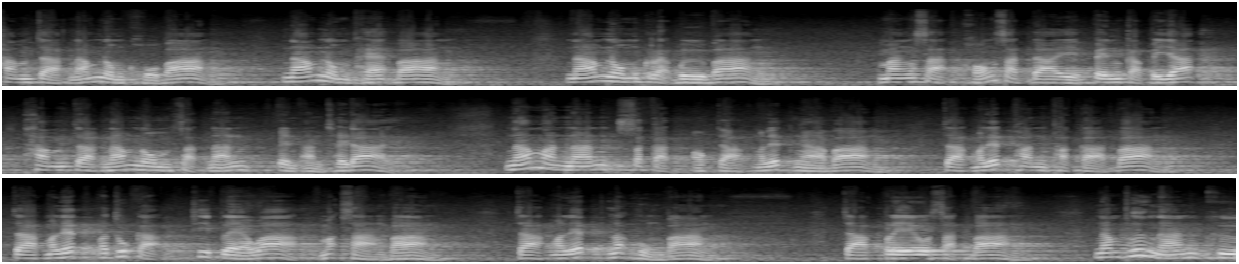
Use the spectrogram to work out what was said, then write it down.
ทำจากน้ำนมโคบ้าง น้ำนมแพะบ้าง น้ำนมกระบือบ้าง มังสะของสัตว์ใดเป็นกัปปิยะทำจากน้ำนมสัตว์นั้นเป็นอันใช้ได้ น้ำมันนั้นสกัดออกจากเมล็ดงาบ้าง จากเมล็ดพันธุ์ผักกาดบ้าง จากเมล็ดมัทุกะที่แปลว่ามะสางบ้าง จากเมล็ดละหุ่งบ้าง จากเปลวสัตว์บ้าง น้ำผึ้งนั้นคือ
